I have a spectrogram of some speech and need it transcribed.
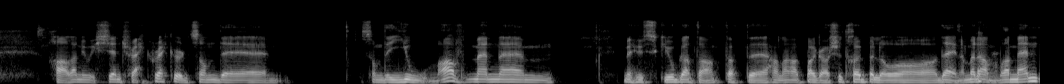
har han jo ikke en track record som det, som det ljomer av. Men eh, vi husker jo bl.a. at eh, han har hatt bagasjetrøbbel og det ene med det andre. Men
